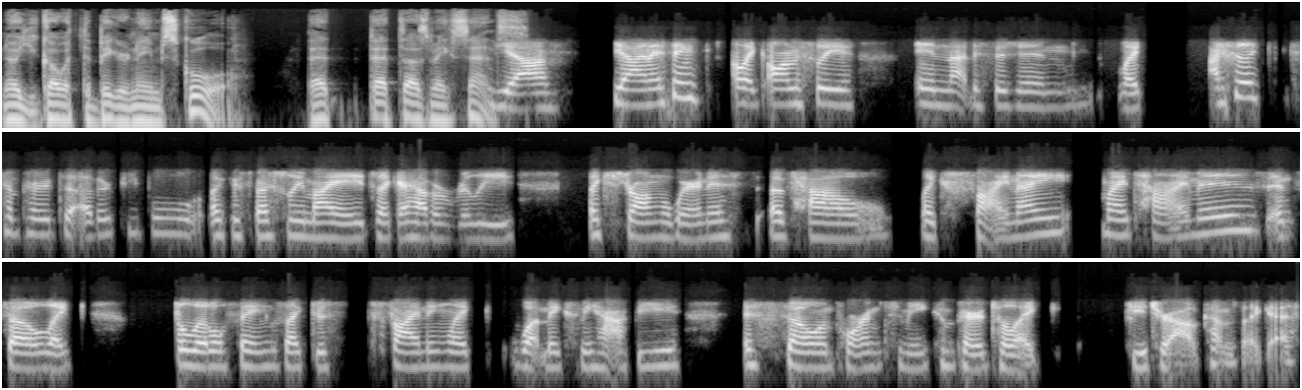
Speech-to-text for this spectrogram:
"No, you go with the bigger name school." That that does make sense. Yeah, yeah, and I think like honestly, in that decision, like I feel like compared to other people, like especially my age, like I have a really like strong awareness of how like finite my time is. And so like the little things like just finding like what makes me happy is so important to me compared to like future outcomes, I guess.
